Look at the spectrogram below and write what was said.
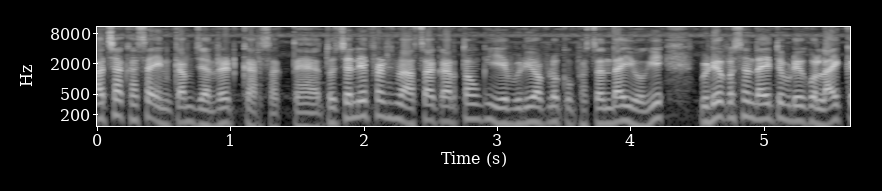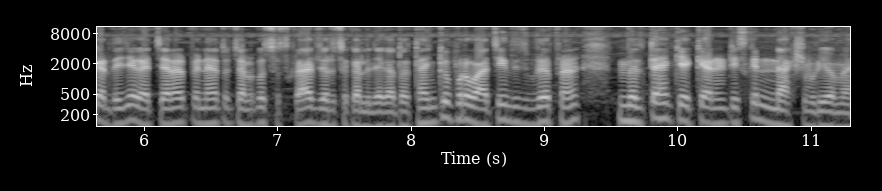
अच्छा खासा इनकम जनरेट कर सकते हैं। तो चलिए फ्रेंड्स, मैं आशा करता हूँ कि ये वीडियो आप लोग को पसंद आई होगी। वीडियो पसंद आई तो वीडियो को लाइक कर दीजिएगा। चैनल पर नहीं तो चैनल को सब्सक्राइब ज़रूर से कर लीजिएगा। तो thank you for watching this video friend मिलते हैं के के नेक्स्ट वीडियो में।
